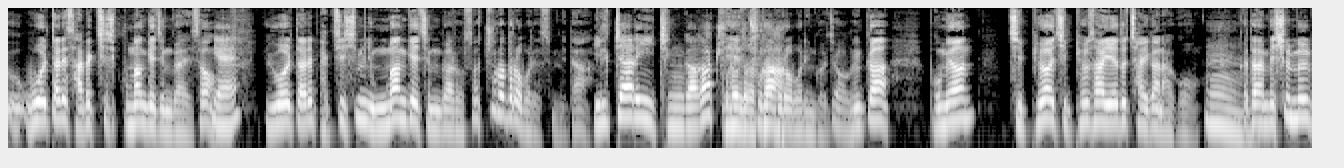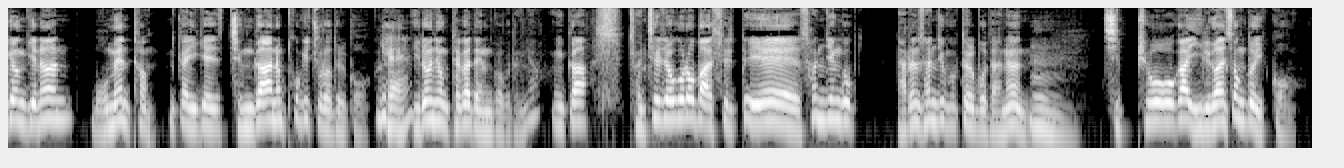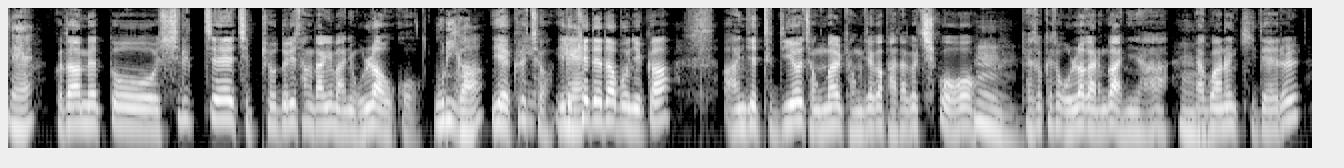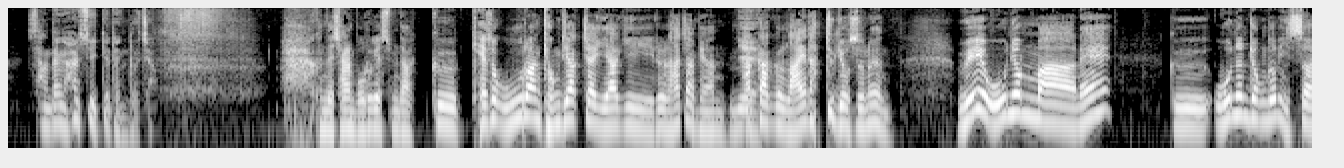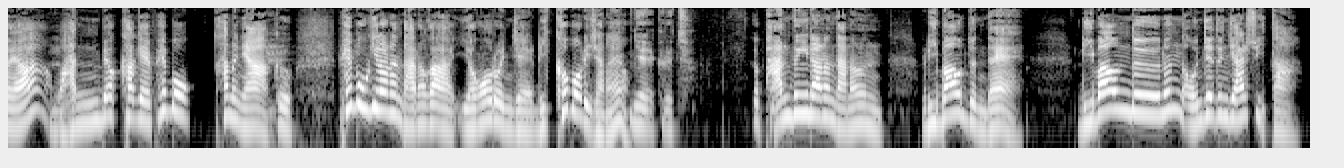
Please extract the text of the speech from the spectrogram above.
5월 달에 479만 개 증가해서 예. 6월 달에 176만 개 증가로서 줄어들어 버렸습니다. 일자리 증가가 줄어들었다. 예, 줄어들어 버린 거죠. 그러니까 보면 지표와 지표 사이에도 차이가 나고 음. 그다음에 실물 경기는 모멘텀 그러니까 이게 증가하는 폭이 줄어들고 예. 이런 형태가 되는 거거든요. 그러니까 전체적으로 봤을 때의 선진국 다른 선진국들보다는 음. 지표가 일관성도 있고 네. 그 다음에 또 실제 지표들이 상당히 많이 올라오고 우리가 예 그렇죠 예. 이렇게 예. 되다 보니까 아 이제 드디어 정말 경제가 바닥을 치고 음. 계속해서 올라가는 거 아니냐라고 음. 하는 기대를 상당히 할 수 있게 된 거죠. 아, 근데 잘 모르겠습니다. 그 계속 우울한 경제학자 이야기를 하자면 예. 아까 그 라인하트 교수는 왜 5년 만에 그 5년 정도는 있어야 음. 완벽하게 회복 하느냐. 그 회복이라는 단어가 영어로 이제 recovery잖아요. 예, 그렇죠. 그 반등이라는 단어는 리바운드인데 리바운드는 언제든지 할 수 있다.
